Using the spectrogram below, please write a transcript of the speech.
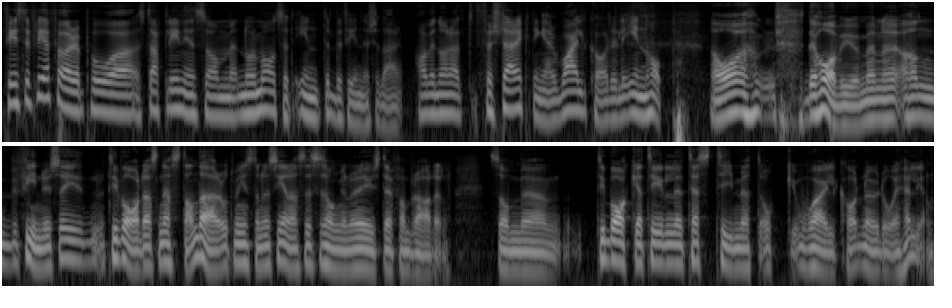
Finns det fler förare på startlinjen som normalt sett inte befinner sig där? Har vi några förstärkningar, wildcard eller inhopp? Ja, det har vi ju, men eh, han befinner sig till vardags nästan där, åtminstone den senaste säsongen, och det är ju Stefan Bradel. Som tillbaka till testteamet och wildcard nu då i helgen.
